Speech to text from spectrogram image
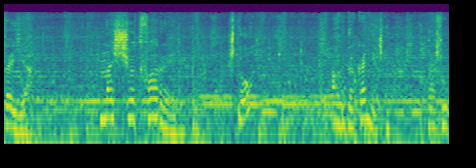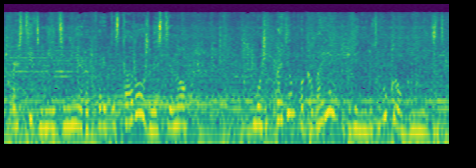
Это я. Насчет форели. Что? Ах, да, конечно. Прошу простить мне эти меры предосторожности, но... Может, пойдем поговорим где-нибудь в укромном месте?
